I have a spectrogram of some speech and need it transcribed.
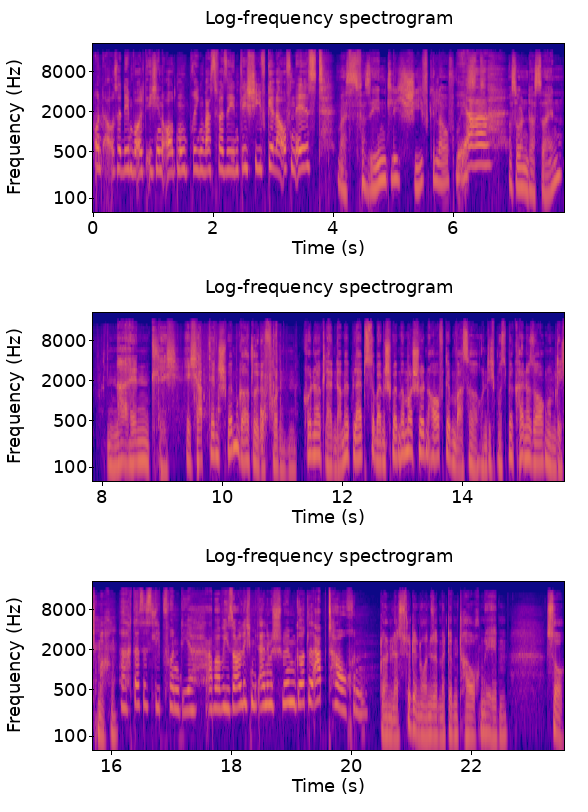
Und außerdem wollte ich in Ordnung bringen, was versehentlich schiefgelaufen ist. Was versehentlich schiefgelaufen ist? Ja. Was soll denn das sein? Na endlich. Ich hab den Schwimmgürtel gefunden. Grünäuglein, damit bleibst du beim Schwimmen immer schön auf dem Wasser und ich muss mir keine Sorgen um dich machen. Ach, das ist lieb von dir. Aber wie soll ich mit einem Schwimmgürtel abtauchen? Dann lässt du den Unsinn mit dem Tauchen eben. So,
